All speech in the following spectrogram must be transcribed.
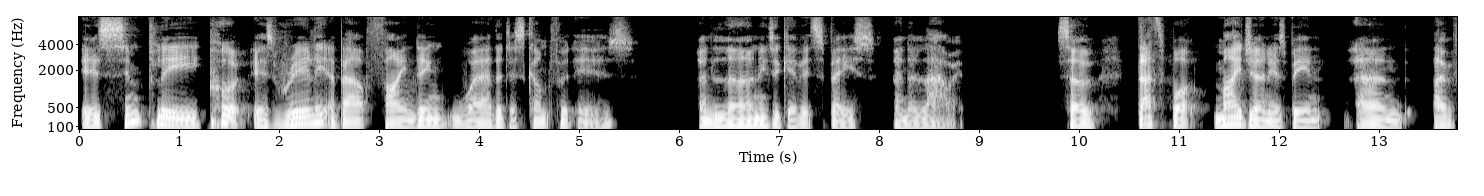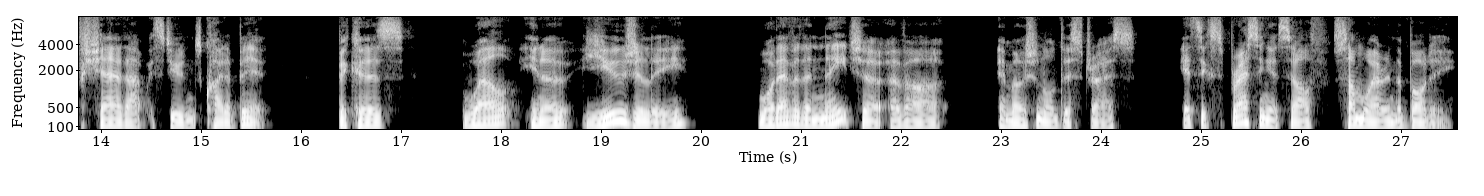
is simply put, is really about finding where the discomfort is and learning to give it space and allow it. So that's what my journey has been. And I've shared that with students quite a bit because, well, you know, usually, whatever the nature of our emotional distress, it's expressing itself somewhere in the body,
